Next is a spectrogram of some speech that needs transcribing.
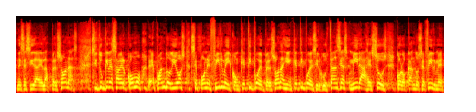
necesidad de las personas. Si tú quieres saber cómo, eh, cuando Dios se pone firme y con qué tipo de personas y en qué tipo de circunstancias, mira a Jesús colocándose firme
